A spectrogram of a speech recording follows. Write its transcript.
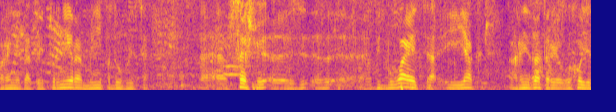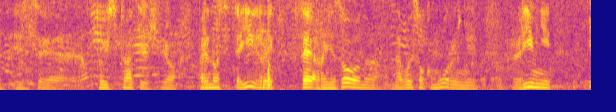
організацією турніру. Мені подобається все, що е, е, відбувається, і як організатори виходять із е, тої ситуації, що переносяться ігри, все організовано на високому рівні, рівні. І,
